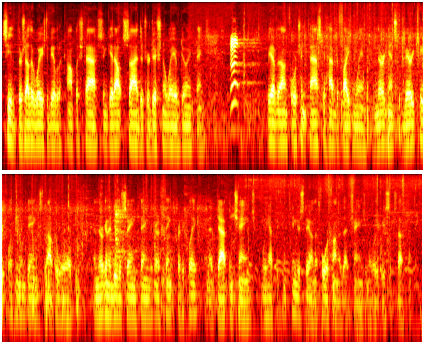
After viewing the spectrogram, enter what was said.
see that there's other ways to be able to accomplish tasks and get outside the traditional way of doing things. Up. We have the unfortunate task of having to fight and win, and they're against very capable human beings throughout the world, and they're going to do the same thing. They're going to think critically and adapt and change. We have to continue to stay on the forefront of that change in order to be successful.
